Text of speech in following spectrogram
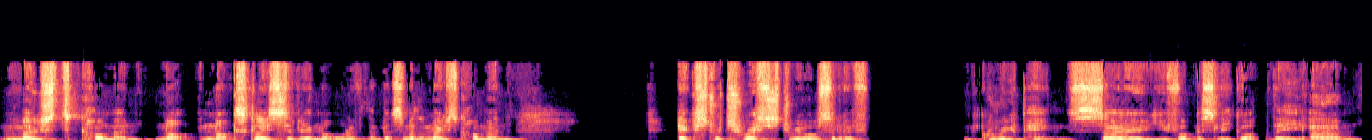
most common, not not exclusively, not all of them, but some of the most common extraterrestrial sort of groupings. So you've obviously got the um,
